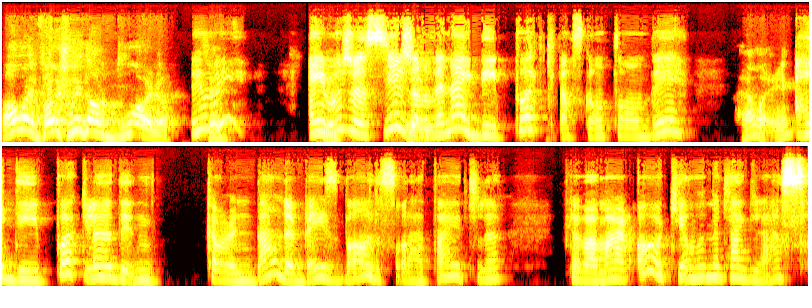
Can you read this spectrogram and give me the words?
Oh ouais, va jouer dans le bois, là. Mais oui. Hey, moi, je sais, je revenais avec des pocs parce qu'on tombait. Ah ouais? Hey, des pocs, là, comme une balle de baseball sur la tête, là. Puis là, ma mère, oh, OK, on va mettre de la glace.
